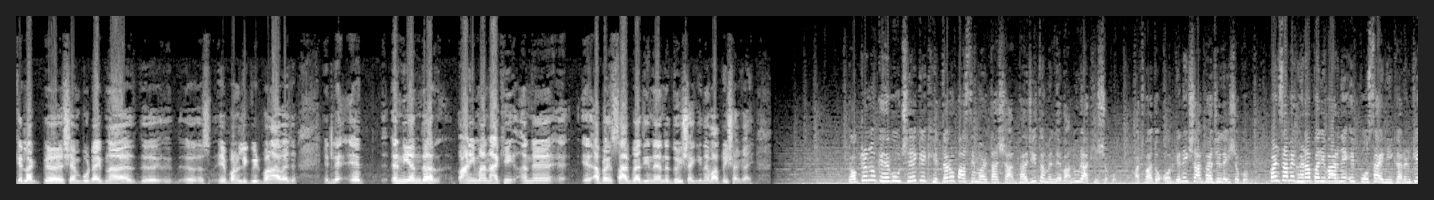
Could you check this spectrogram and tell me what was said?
કેટલાક શેમ્પુ ટાઈપના એ પણ લિક્વિડ પણ આવે છે. એટલે એની અંદર પાણીમાં નાખી અને આપણે શાકભાજીને એને ધોઈ શકીને વાપરી શકાય. ડોક્ટરનું કહેવું છે કે ખેતરો પાસે મળતા શાકભાજી તમે લેવાનું રાખી શકો અથવા તો ઓર્ગેનિક શાકભાજી લઈ શકો. પણ સામે ઘણા પરિવારને એ પોસાય નહીં કારણ કે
